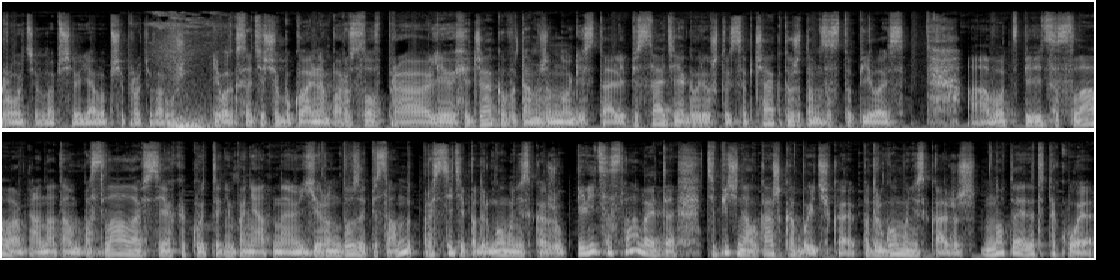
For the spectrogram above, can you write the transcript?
против вообще, я вообще против оружия. И вот, кстати, еще буквально пару слов про Лео Хиджакову, там же многие стали писать, я говорил, что и Собчак тоже там заступилась. А вот певица Слава, она там послала всех какую-то непонятную ерунду записала. Ну, простите, по-другому не скажу. Певица Слава это типичная алкашка-бычка, по-другому не скажешь. Ну, это, это такое.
